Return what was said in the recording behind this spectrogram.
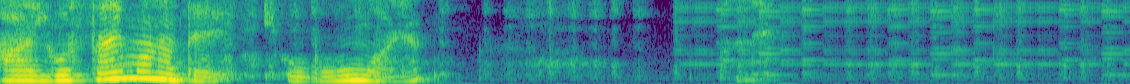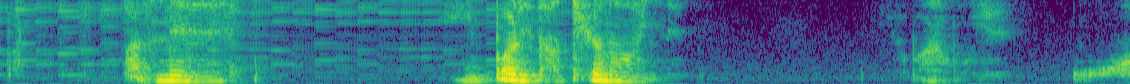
아, 이거 사이먼한테 이거 먹은 거 아니야? 맞네. 맞네. 이빨이 다 튀어나와 있네. 이거 말고 얘. 우와.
